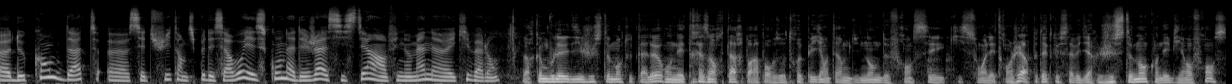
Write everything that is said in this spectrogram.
Euh, de quand date euh, cette fuite un petit peu des cerveaux et est-ce qu'on a déjà assisté à un phénomène euh, équivalent? Alors comme vous l'avez dit justement tout à l'heure, on est très en retard par rapport aux autres pays en termes du nombre de Français qui sont à l'étranger. Peut-être que ça veut dire justement qu'on est bien en France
